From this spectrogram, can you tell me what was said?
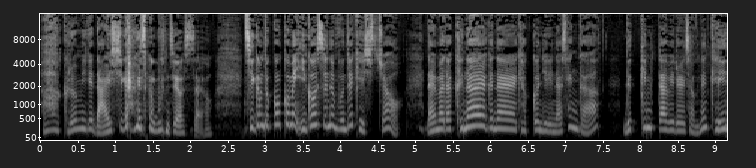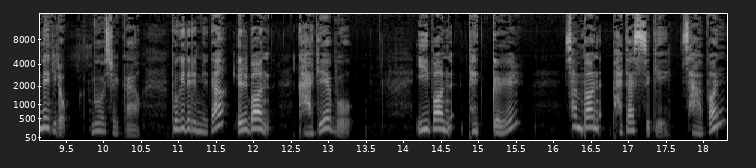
아, 그럼 이게 날씨가 항상 문제였어요. 지금도 꼼꼼히 이거 쓰는 분들 계시죠? 날마다 그날 그날 겪은 일이나 생각, 느낌 따위를 적는 개인의 기록 무엇일까요? 보기 드립니다. 1번 가계부, 2번 댓글, 3번 받아쓰기, 4번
